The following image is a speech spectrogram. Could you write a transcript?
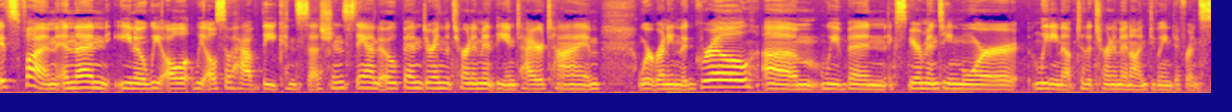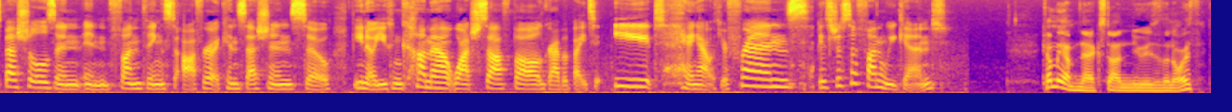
it's fun. And then you know we all we also have the concession stand open during the tournament the entire time. We're running the grill. Um, we've been experimenting more leading up to the tournament on doing different specials and, and fun things to offer at concessions. So you know you can come out, watch softball, grab a bite to eat, hang out with your friends. It's just a fun weekend. Coming up next on News of the North,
